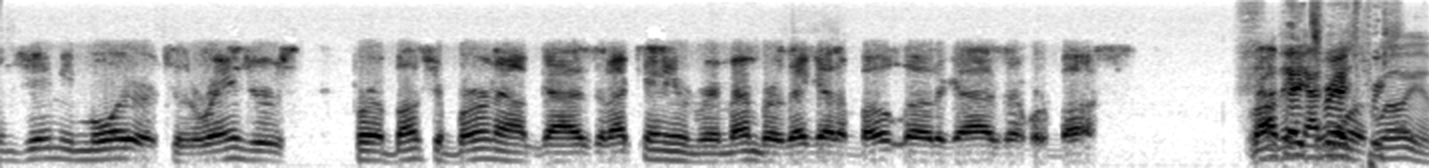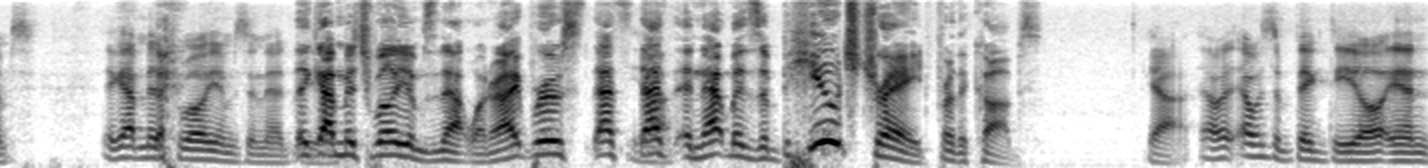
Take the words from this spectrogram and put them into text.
and Jamie Moyer to the Rangers for a bunch of burnout guys that I can't even remember. They got a boatload of guys that were busts. Well, they Thanks, got Rich. Mitch Williams. They got Mitch Williams in that. They deal. got Mitch Williams in that one, right, Bruce? That's Yeah. that, and that was a huge trade for the Cubs. Yeah, that was a big deal, and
